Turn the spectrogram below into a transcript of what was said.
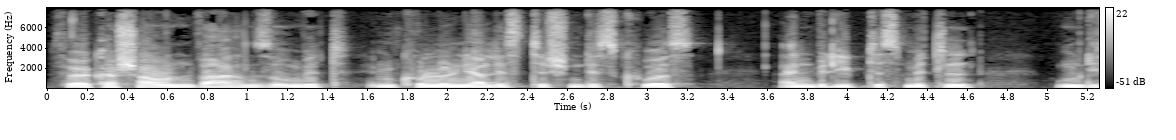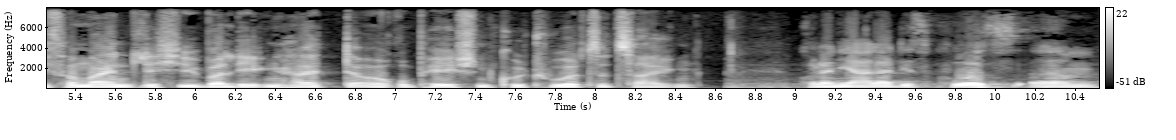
Völkerschauen waren somit im kolonialistischen Diskurs ein beliebtes Mittel, um die vermeintliche Überlegenheit der europäischen Kultur zu zeigen. Kolonialer Diskurs ähm,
